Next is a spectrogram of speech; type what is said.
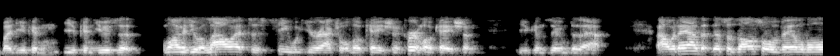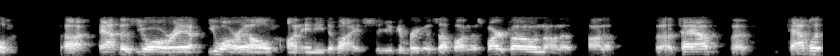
but you can you can use it as long as you allow it to see what your actual location, current location, you can zoom to that. I would add that this is also available uh, at this URL, URL on any device, so you can bring this up on a smartphone, on a on a, a tab, a tablet,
